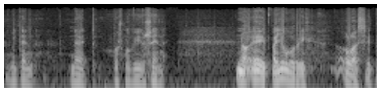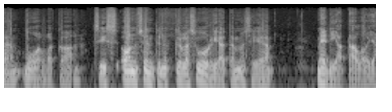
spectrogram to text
Miten näet Osmo Vio sen? No eipä juuri ole sitä muuallakaan. Siis on syntynyt kyllä suuria tämmöisiä mediataloja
